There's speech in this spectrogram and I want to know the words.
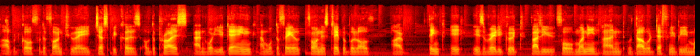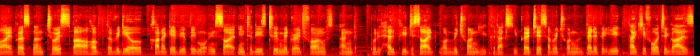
I would go for the Phone 2a just because of the price and what you're getting and what the phone is capable of. I think it is a really good value for money and that would definitely be my personal choice. But i hope the video kind of gave you a bit more insight into these two mid-range phones and will help you decide on which one you could actually purchase and which one will benefit you. Thank you for watching guys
